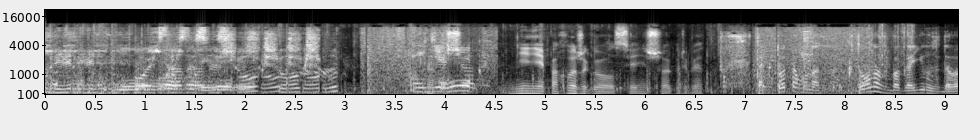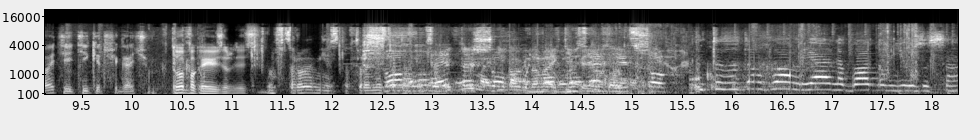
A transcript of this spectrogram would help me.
Ой, шок, шок, шок. Где шок? Не-не, похоже голос, я не шок, ребят. Так кто там у нас? Кто у нас багоюз? Давайте тикет фигачим. Кто пока юзер здесь? Второе место, второе место. Шок, это шок, у него в друзьях есть шок. Ты задолбал реально багом юзаса.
